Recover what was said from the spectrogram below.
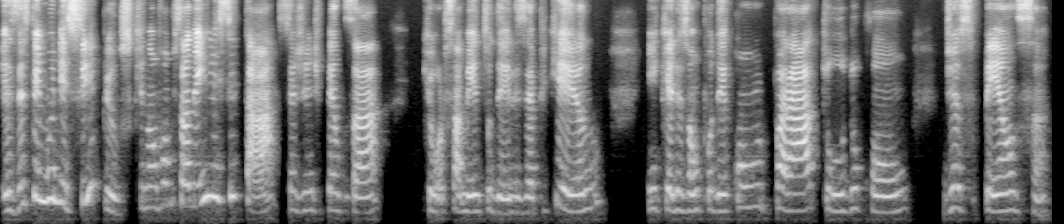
Existem municípios que não vão precisar nem licitar, se a gente pensar que o orçamento deles é pequeno e que eles vão poder comprar tudo com dispensa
